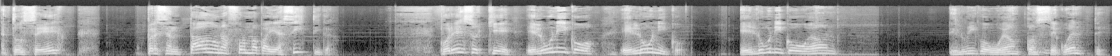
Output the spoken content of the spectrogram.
Entonces es presentado de una forma payasística. Por eso es que el único, el único, el único weón el único weón consecuente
